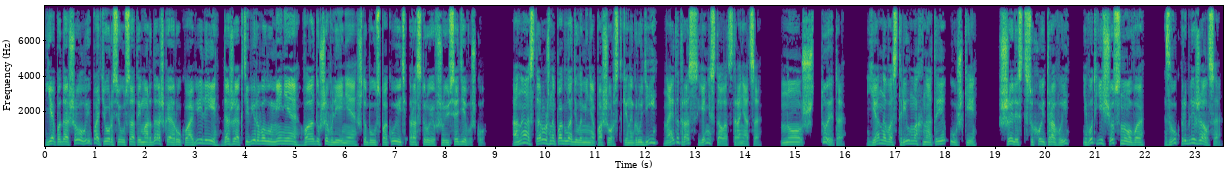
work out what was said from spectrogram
Я подошел и потерся усатой мордашкой о руку Авелии, даже активировал умение воодушевления, чтобы успокоить расстроившуюся девушку. Она осторожно погладила меня по шорстке на груди, на этот раз я не стал отстраняться. Но что это? Я навострил мохнатые ушки. Шелест сухой травы, и вот еще снова. Звук приближался.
